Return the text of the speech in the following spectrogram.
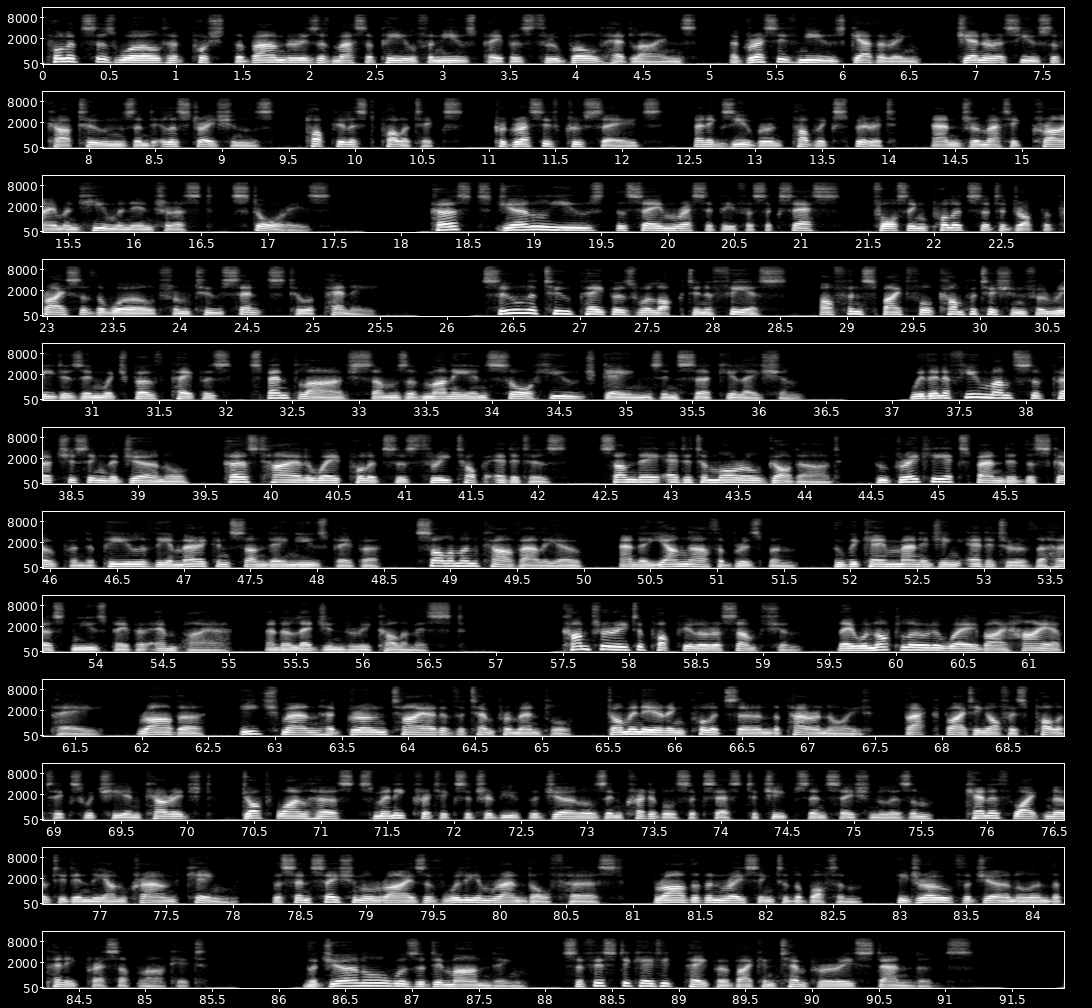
Pulitzer's World had pushed the boundaries of mass appeal for newspapers through bold headlines, aggressive news gathering, generous use of cartoons and illustrations, populist politics, progressive crusades, an exuberant public spirit, and dramatic crime and human interest stories. Hearst's journal used the same recipe for success, forcing Pulitzer to drop the price of the world from two cents to a penny. Soon the two papers were locked in a fierce, often spiteful competition for readers in which both papers spent large sums of money and saw huge gains in circulation. Within a few months of purchasing the journal, Hearst hired away Pulitzer's three top editors, Sunday editor Morrill Goddard, who greatly expanded the scope and appeal of the American Sunday newspaper, Solomon Carvalho, and a young Arthur Brisbane, who became managing editor of the Hearst newspaper Empire, and a legendary columnist. Contrary to popular assumption, they were not lured away by higher pay, rather, each man had grown tired of the temperamental, domineering Pulitzer and the paranoid, backbiting office politics which he encouraged. While Hearst's many critics attribute the journal's incredible success to cheap sensationalism, Kenneth Whyte noted in The Uncrowned King, the sensational rise of William Randolph Hearst, rather than racing to the bottom, he drove the journal and the penny press upmarket. The journal was a demanding, sophisticated paper by contemporary standards.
